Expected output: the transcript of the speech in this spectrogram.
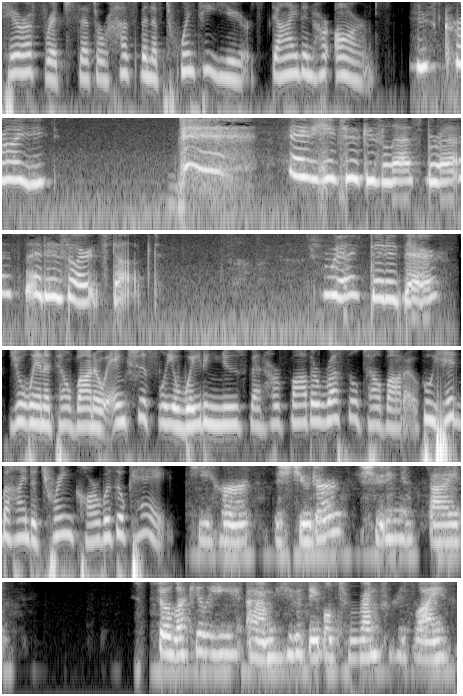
Tara Fritch says her husband of 20 years died in her arms. He's crying. and he took his last breath and his heart stopped. Right then and there. Joanna Talvado anxiously awaiting news that her father, Russell Talvado, who hid behind a train car, was okay. He heard the shooter shooting inside so luckily, um, he was able to run for his life.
